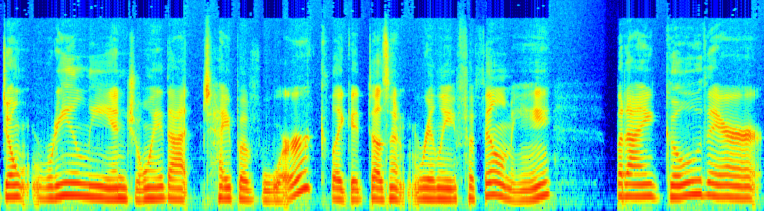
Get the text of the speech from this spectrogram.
don't really enjoy that type of work. Like, it doesn't really fulfill me. But I go there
